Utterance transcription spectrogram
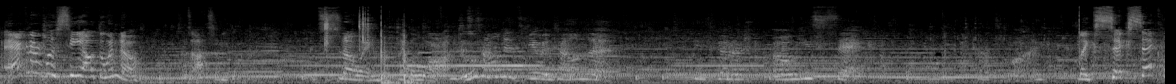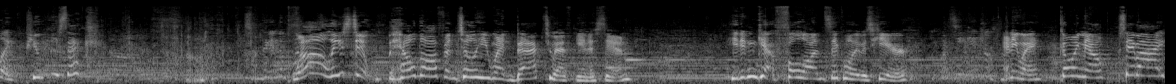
I can actually see out the window. That's awesome. It's snowing like a lot. Like sick, sick, like pukey sick. Well, at least it held off until he went back to Afghanistan. He didn't get full on sick while he was here. What's the angel? Anyway, going now. Say bye.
